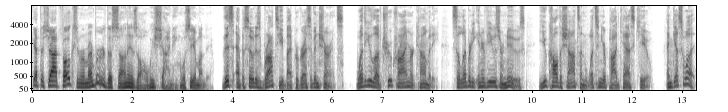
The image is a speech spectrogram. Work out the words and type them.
Get the shot, folks, and remember the sun is always shining. We'll see you Monday. This episode is brought to you by Progressive Insurance. Whether you love true crime or comedy, celebrity interviews or news, you call the shots on what's in your podcast queue. And guess what?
